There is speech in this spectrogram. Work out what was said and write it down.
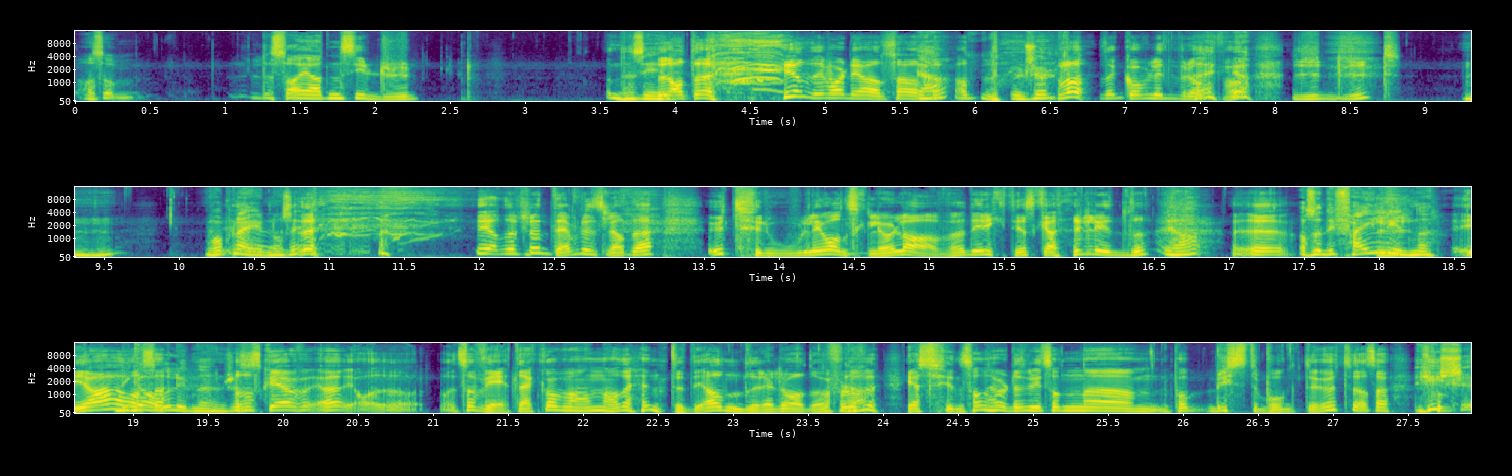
Altså, sa jeg at den sier Den sier at Ja, det var det han sa. Ja. At, Unnskyld. det kom litt brått på. Ja. Drr- Mhm. Hva pleier den å si? Ja, da skjønte jeg plutselig at det er utrolig vanskelig å lage de riktige lydene. Ja, Eh, altså de feil lydene. Ja, De gale lydene, og så, jeg, ja, så vet jeg ikke om han hadde hentet de andre, eller hva det var. For Ja. jeg syns han hørtes litt sånn uh, på bristepunktet ut. Altså, Hysj,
